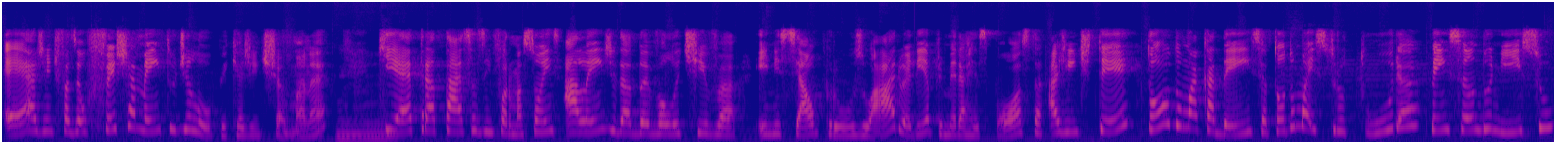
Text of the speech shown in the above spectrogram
é a gente fazer o fechamento de loop, que a gente chama, né? Hum. que é tratar essas informações, além de dar da evolutiva inicial para o usuário ali, a primeira resposta, a gente ter toda uma cadência, toda uma estrutura pensando nisso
